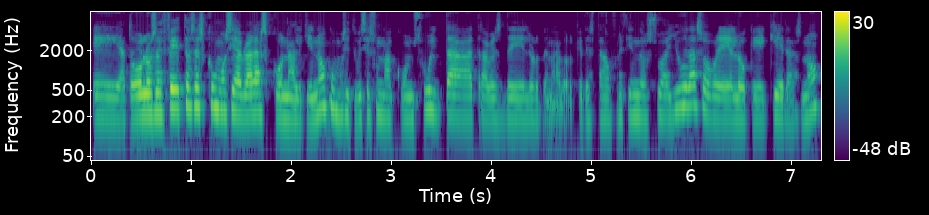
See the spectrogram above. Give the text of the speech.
Eh, a todos los efectos es como si hablaras con alguien, ¿no? Como si tuvieses una consulta a través del ordenador que te está ofreciendo su ayuda sobre lo que quieras, ¿no?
